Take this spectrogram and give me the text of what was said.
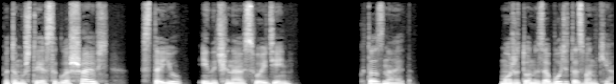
потому что я соглашаюсь, стою и начинаю свой день. Кто знает. Может, он и забудет о звонке.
